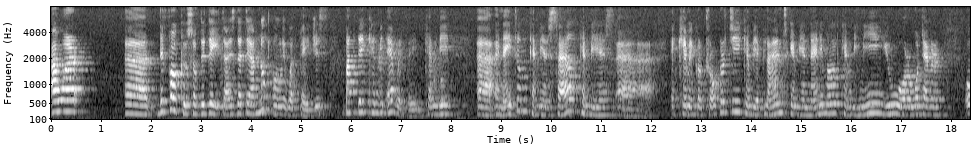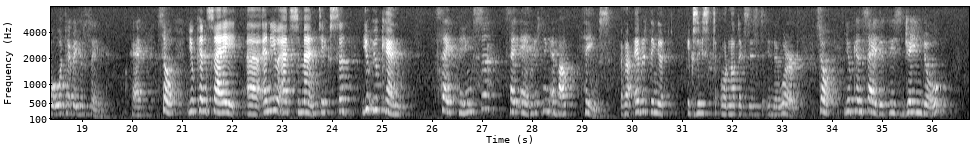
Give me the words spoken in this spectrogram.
Our uh, the focus of the data is that they are not only web pages, but they can be everything. Can be uh, an atom, can be a cell, can be a, uh, a, chemical property, can be a plant, can be an animal, can be me, you, or whatever, or whatever you think. Okay. So you can say, uh, and you add semantics, you, you can say things, say everything about things, about everything that exists or not exists in the world. So you can say that this Jane Doe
